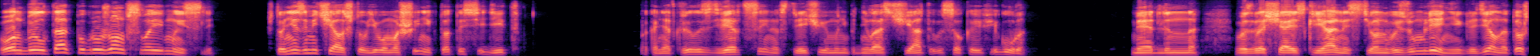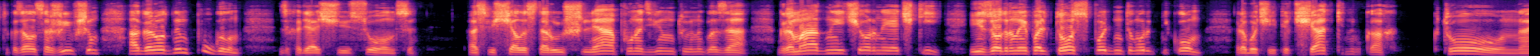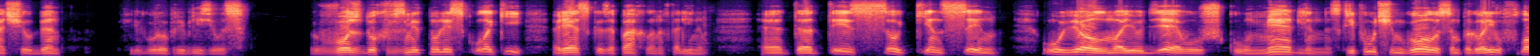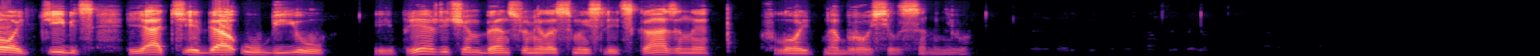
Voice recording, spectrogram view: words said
Он был так погружен в свои мысли, что не замечал, что в его машине кто-то сидит, пока не открылась дверца, и навстречу ему не поднялась чья-то высокая фигура. Медленно, возвращаясь к реальности, он в изумлении глядел на то, что казалось ожившим огородным пугалом. Заходящее солнце освещало старую шляпу, надвинутую на глаза, громадные черные очки, изодранное пальто с поднятым воротником, рабочие перчатки на руках. «Кто?» — начал Бен. Фигура приблизилась. В воздух взметнулись кулаки, резко запахло нафталином. «Это ты, сукин сын!» увел мою девушку, медленно, скрипучим голосом проговорил Флойд Тибетс, «Я тебя убью!» И прежде чем Бен сумел осмыслить сказанное, Флойд набросился на него.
